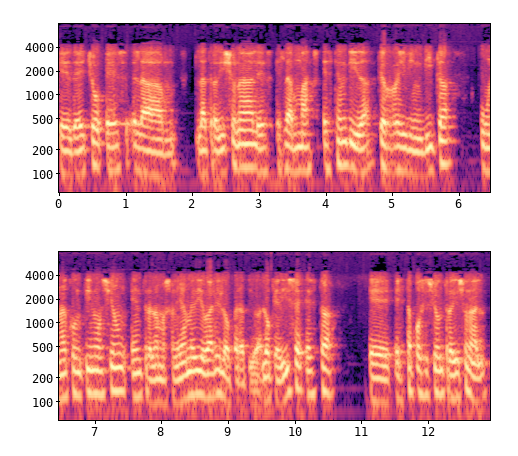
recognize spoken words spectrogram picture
que de hecho es la, la tradicional, es, es la más extendida, que reivindica una continuación entre la masonía medieval y la operativa. Lo que dice esta, eh, esta posición tradicional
